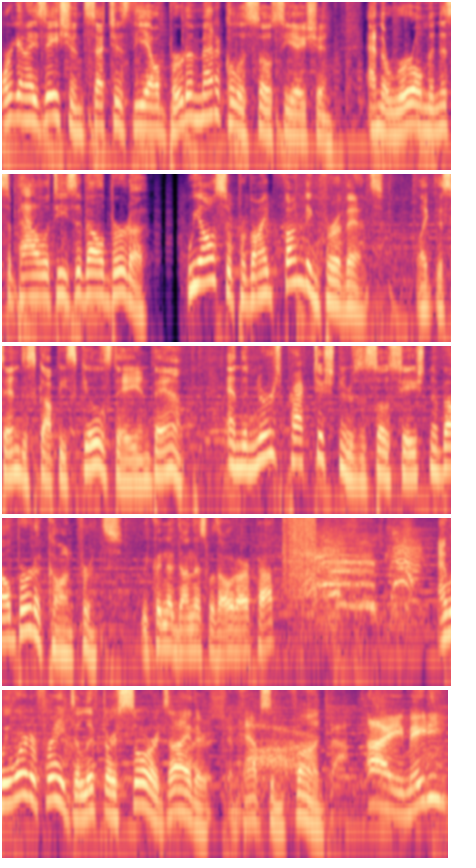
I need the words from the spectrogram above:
Organizations such as the Alberta Medical Association and the Rural Municipalities of Alberta. We also provide funding for events, like the Endoscopy Skills Day in Banff and the Nurse Practitioners Association of Alberta Conference. We couldn't have done this without RPAP. And we weren't afraid to lift our swords either and have some fun. Hi, matey.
